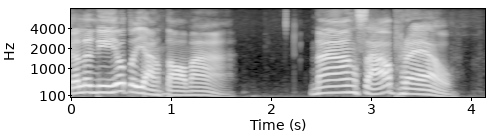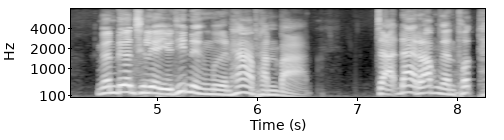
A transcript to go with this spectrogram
กรณียกตัวอย่างต่อมา นางสาวแพรว เงินเดือนเฉลี่ยอยู่ที่ 15,000 บาท จะได้รับเงินทดแท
